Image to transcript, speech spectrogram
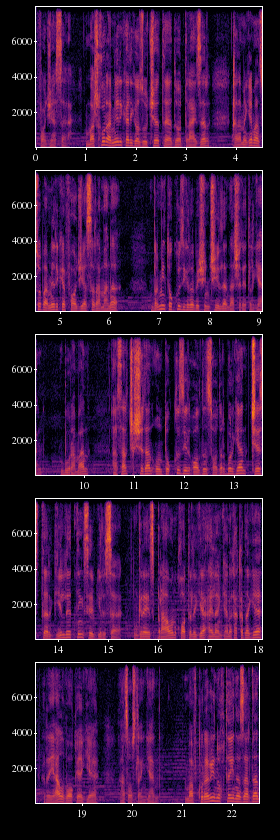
fojiasi. Mashhur amerikalik yozuvchi teodor drayzer qalamiga mansub amerika fojiasi romani 1925 yilda nashr etilgan. Bu roman asar chiqishidan 19 yil oldin sodir bo'lgan chester gilletning sevgilisi greys braun qotiliga aylangani haqidagi real voqeaga asoslangan. Mafkuraviy nuqtai nazardan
